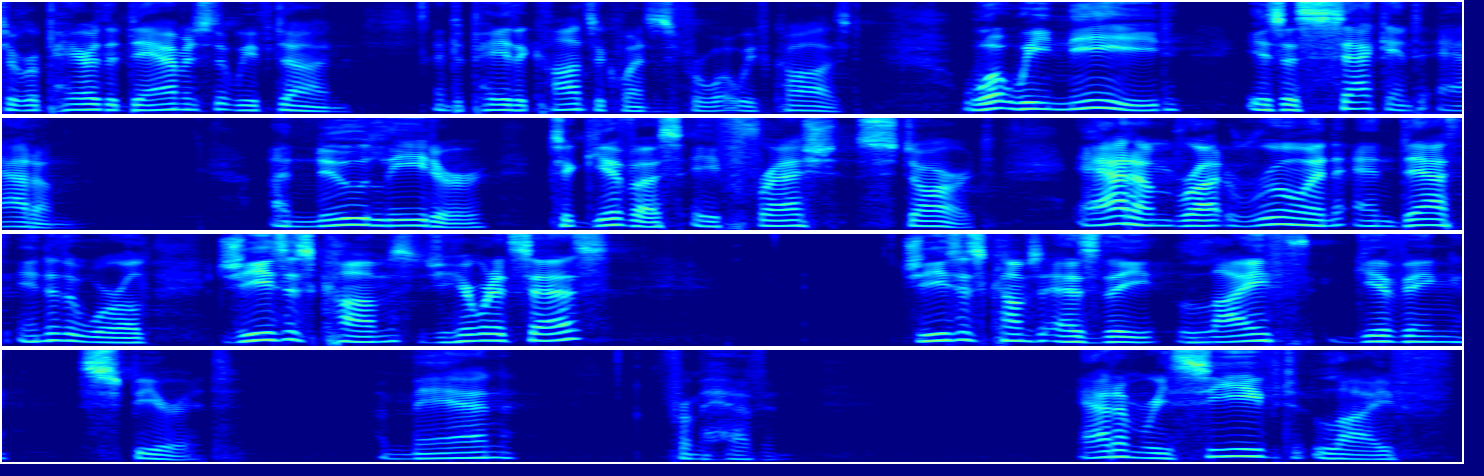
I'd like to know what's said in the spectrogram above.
to repair the damage that we've done and to pay the consequences for what we've caused. What we need is a second Adam, a new leader to give us a fresh start. Adam brought ruin and death into the world. Jesus comes, did you hear what it says? Jesus comes as the life giving Spirit, a man from heaven. Adam received life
